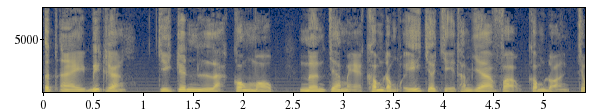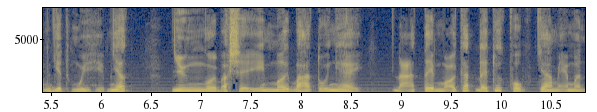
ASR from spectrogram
Ít ai biết rằng chị Trinh là con một nên cha mẹ không đồng ý cho chị tham gia vào công đoạn chống dịch nguy hiểm nhất. Nhưng người bác sĩ mới 3 tuổi nghề đã tìm mọi cách để thuyết phục cha mẹ mình.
